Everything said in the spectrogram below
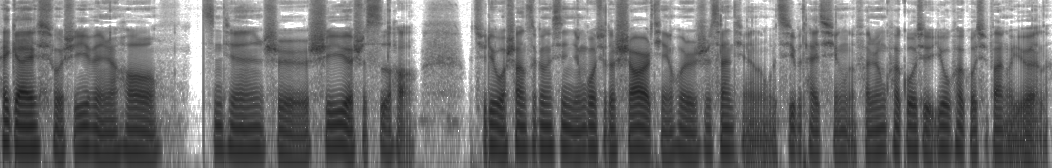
Hey guys，我是 Even，然后今天是十一月十四号，距离我上次更新已经过去了十二天或者是三天了，我记不太清了，反正快过去又快过去半个月了，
